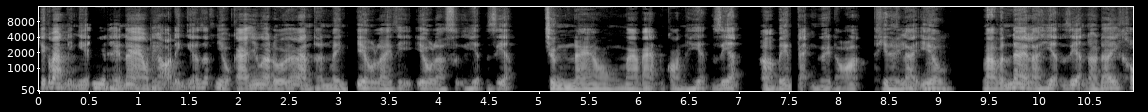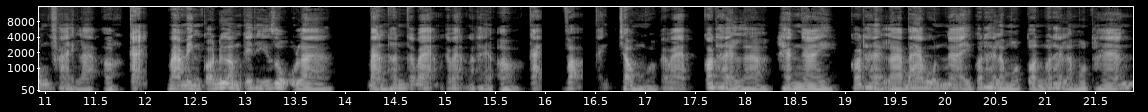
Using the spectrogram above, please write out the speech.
Thì các bạn định nghĩa như thế nào thì họ định nghĩa rất nhiều cái nhưng mà đối với bản thân mình yêu là gì? Yêu là sự hiện diện. Chừng nào mà bạn còn hiện diện ở bên cạnh người đó thì đấy là yêu. Ừ. và vấn đề là hiện diện ở đây không phải là ở cạnh. Và mình có đưa một cái thí dụ là bản thân các bạn các bạn có thể ở cạnh vợ, cạnh chồng của các bạn. Có thể là hàng ngày, có thể là ba bốn ngày, có thể là một tuần, có thể là một tháng.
